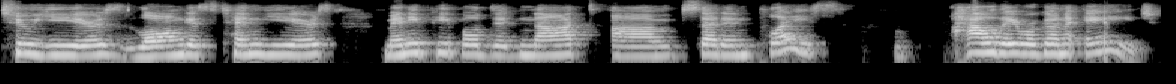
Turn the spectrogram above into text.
two years, longest 10 years, many people did not um, set in place how they were going to age,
